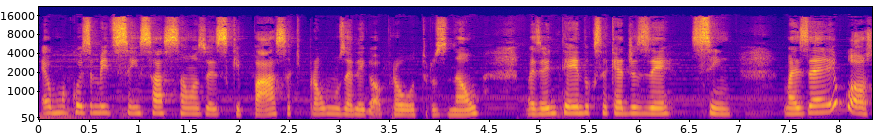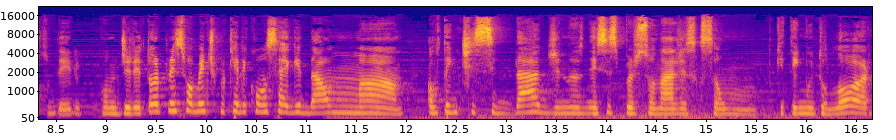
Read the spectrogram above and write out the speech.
é uma coisa meio de sensação às vezes que passa, que para uns é legal, para outros não. Mas eu entendo o que você quer dizer, sim. Mas é, eu gosto dele como diretor, principalmente porque ele consegue dar uma autenticidade nesses personagens que são que tem muito lore,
